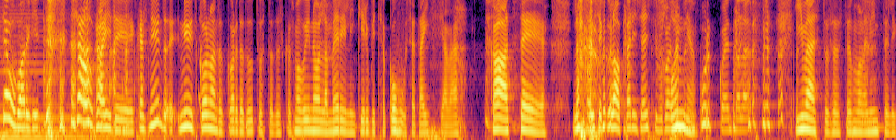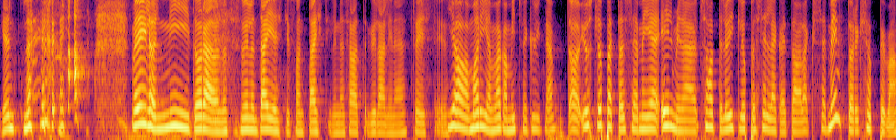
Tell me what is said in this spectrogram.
Tšau, Margit tšau, Kaidi, kas nüüd, nüüd kolmandat korda tutvustades, kas ma võin olla Merilin Kirbitsa kohusetäitja või? KT. oi, see kõlab päris hästi, ma kohe tõmban kurku endale imestusest, et ma olen intelligentne meil on nii tore olnud, sest meil on täiesti fantastiline saatekülaline, tõesti. jaa, Mari on väga mitmekülgne. ta just lõpetas, meie eelmine saatelõik lõppes sellega, et ta läks mentoriks õppima.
